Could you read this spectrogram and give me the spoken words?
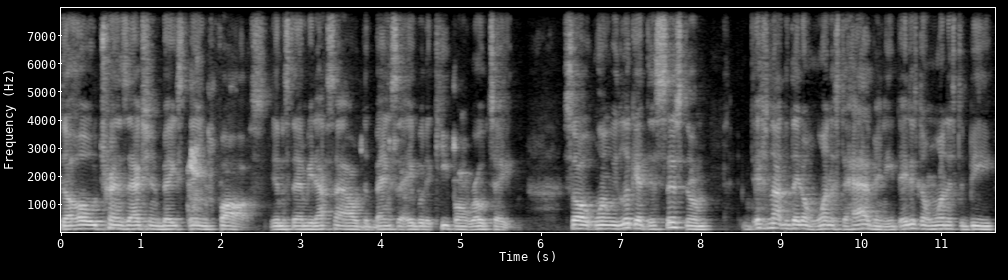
The whole transaction based thing falls. You understand me? That's how the banks are able to keep on rotating. So when we look at this system, it's not that they don't want us to have any. They just don't want us to be,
